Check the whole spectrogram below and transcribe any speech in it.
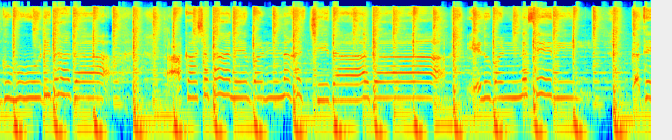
ಬೆಳಗು ಮೂಡಿದಾಗ ಆಕಾಶ ತಾನೇ ಬಣ್ಣ ಹಚ್ಚಿದಾಗ ಏಳು ಬಣ್ಣ ಸೇರಿ ಕಥೆ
